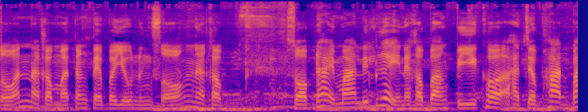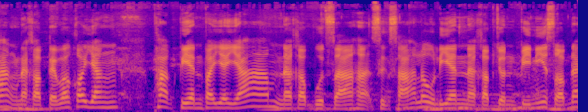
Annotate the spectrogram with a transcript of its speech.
สอนนะครับมาตั้งแต่ประโยคหนึ่งสองนะครับ สอบได้มาเรื่อยๆนะครับบางปีก็อาจจะพลาดบ้างนะครับ แต่ว่าก็ยังภาคเพียรพยายามนะครับบุตสาหะศึกษาเล่าเรียนนะครับ จนปีนี้สอบได้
